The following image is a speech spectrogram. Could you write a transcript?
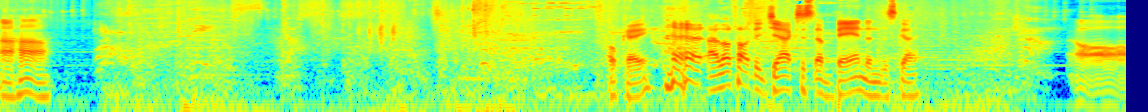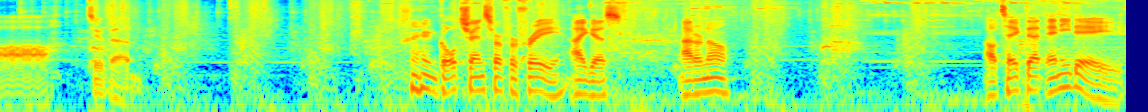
Aha. Okay. I love how the Jax just abandoned this guy. Oh, too bad. Gold transfer for free, I guess. I don't know. I'll take that any day.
